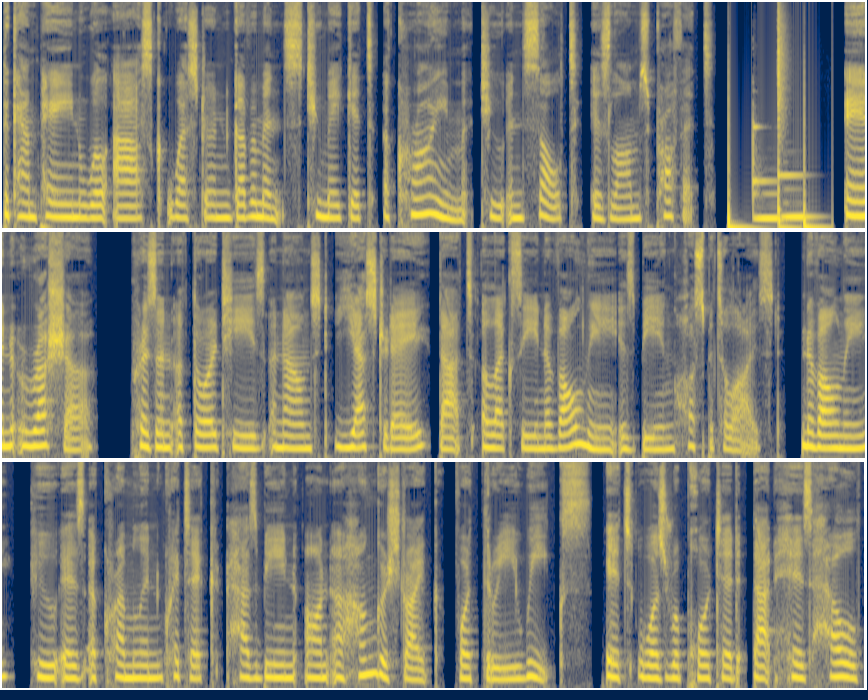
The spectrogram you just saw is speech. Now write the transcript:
The campaign will ask Western governments to make it a crime to insult Islam's prophet. In Russia, Prison authorities announced yesterday that Alexei Navalny is being hospitalized. Navalny, who is a Kremlin critic, has been on a hunger strike for three weeks. It was reported that his health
